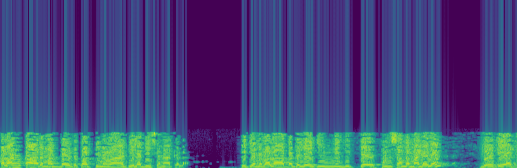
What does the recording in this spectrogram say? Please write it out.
අලංකාරමත් බවට පත් වෙනවා කියලා දේශනා කළා. ඒ කියන්නේ වලාපටලයකින් මෙදිච්ච පුන්සඳ මඩල ලෝකයට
